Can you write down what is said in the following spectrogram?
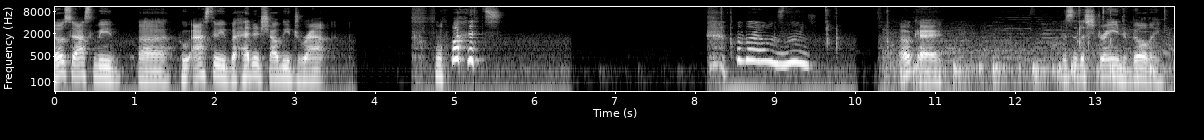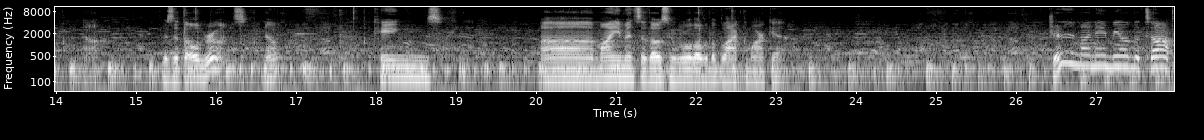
Those who ask to be uh, who ask to be beheaded shall be drowned. what? What the hell is this? Okay. Visit the strange building. No. Visit the old ruins. Nope. Kings. Uh, monuments of those who rule over the black market. Shouldn't my name be on the top?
